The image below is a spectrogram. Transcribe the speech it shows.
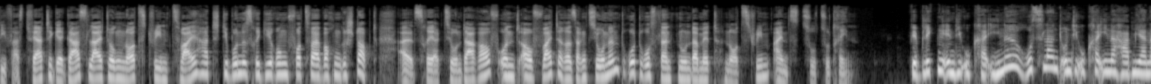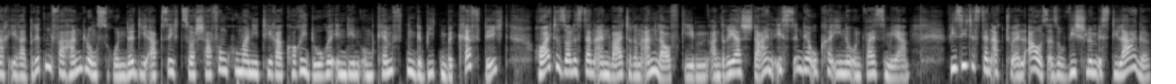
Die fast fertige Gasleitung Nord Stream 2 hat die Bundesregierung vor zwei Wochen gestoppt. Als Reaktion darauf und auf weitere weitere Sanktionen droht Russland nun damit, Nord Stream 1 zuzudrehen. Wir blicken in die Ukraine. Russland und die Ukraine haben ja nach ihrer dritten Verhandlungsrunde die Absicht zur Schaffung humanitärer Korridore in den umkämpften Gebieten bekräftigt. Heute soll es dann einen weiteren Anlauf geben. Andreas Stein ist in der Ukraine und weiß mehr. Wie sieht es denn aktuell aus? Also wie schlimm ist die Lage?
